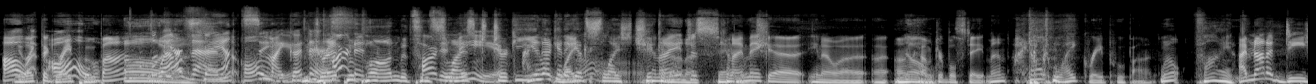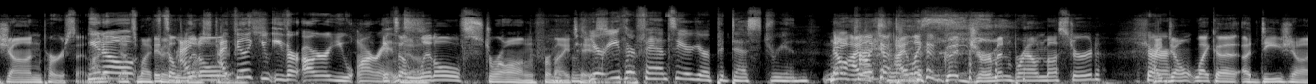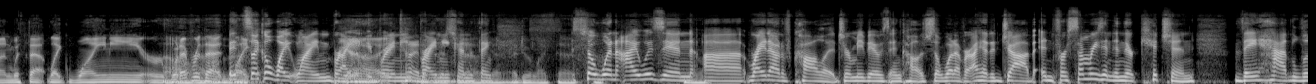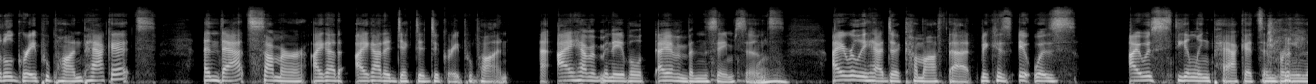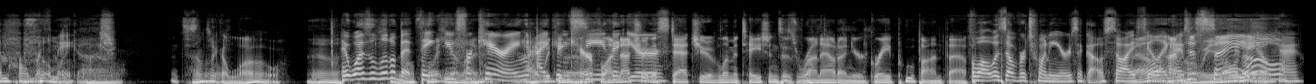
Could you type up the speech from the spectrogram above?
Oh, You like the Grey oh. Poupon? Oh, well yeah. then, oh my goodness. Grey Pardon- Poupon with some pardon sliced me. turkey. You're not don't going to like- get sliced chicken Can I on just a can I make a you know a, a uncomfortable statement? I don't like Grey Poupon. Well, fine. I'm not a Dijon person. You know, That's my it's a little. I feel like you either are or you aren't. it's a little strong for my mm-hmm. taste. You're either fancy or you're a pedestrian. no, I like a, I like a good German brown mustard. Sure. I don't like a, a Dijon with that like whiny or whatever that It's like. like, a white wine, briny, Yeah, briny, kind of briny is, kind of thing. yeah, I do like that. So when I was in uh, right out of college, or maybe I was in college, so whatever, I had a job, and for some reason in their kitchen they had little Grey Poupon packets, and that summer I got I got addicted to Grey Poupon. I- I haven't been able, I haven't been the same since. I really had to come off that because it was, I was stealing packets and bringing them home with oh my me. gosh. It sounds like a low. It was a little bit. Thank you for life. caring. I I, would can be careful. see I'm that not you're. sure the statute of limitations has run out on your Grey Poupon theft. Well, it was over 20 years ago, so I Well, feel like I'm I just We saying. Okay.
